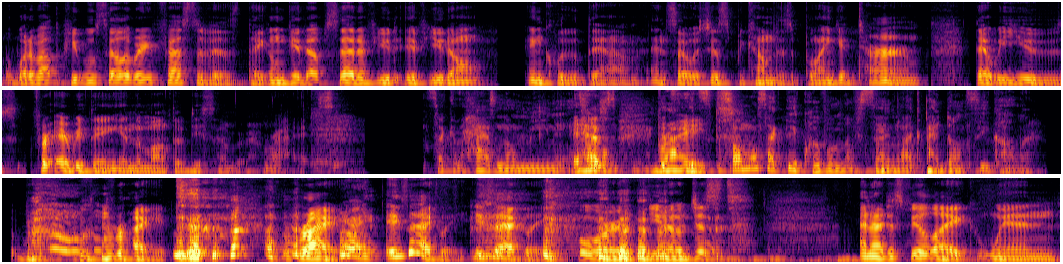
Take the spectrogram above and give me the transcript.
what about the people who celebrate Festivus? They gonna get upset if you if you don't include them, and so it's just become this blanket term that we use for everything in the month of December. Right. It's like it has no meaning. It has almost- right, It's, it's almost like the equivalent of saying like I don't see color. right. right Right. exactly exactly or you know just and i just feel like when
